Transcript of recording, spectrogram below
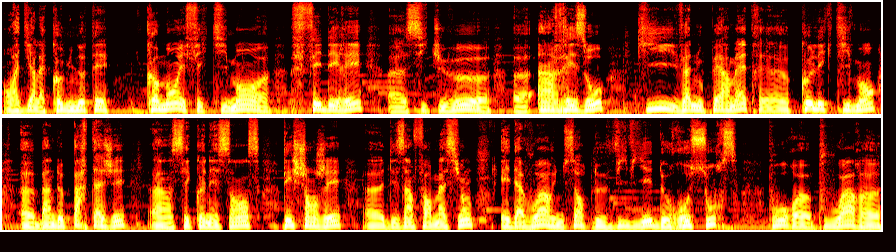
on va dire, la communauté comment effectivement euh, fédérer, euh, si tu veux, euh, un réseau qui va nous permettre collectivement ben, de partager hein, ces connaissances, d'échanger des informations et d'avoir une sorte de vivier de ressources pour pouvoir,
